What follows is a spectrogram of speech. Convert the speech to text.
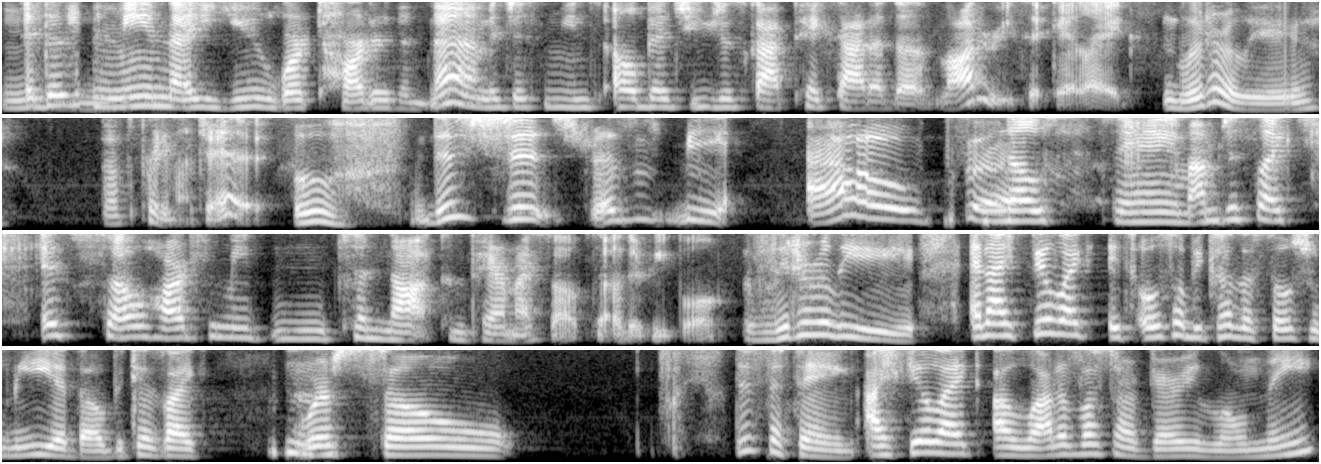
Mm-hmm. It doesn't mm-hmm. mean that you worked harder than them. It just means, oh, bitch, you just got picked out of the lottery ticket. Like, literally. That's pretty much it. Oh, this shit stresses me out. No, same. I'm just like, it's so hard for me to not compare myself to other people. Literally. And I feel like it's also because of social media, though, because like mm-hmm. we're so. This is the thing. I feel like a lot of us are very lonely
